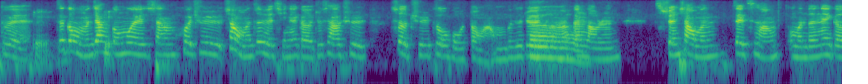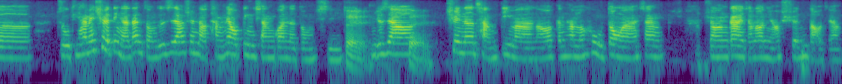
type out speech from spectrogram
对对，这跟我们这样工位像会去，像我们这学期那个就是要去社区做活动啊，我们不是就是可能跟老人宣校，我们这次好像我们的那个。主题还没确定啊，但总之是要宣导糖尿病相关的东西。对，你就是要去那个场地嘛，然后跟他们互动啊，像徐刚才讲到你要宣导这样。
